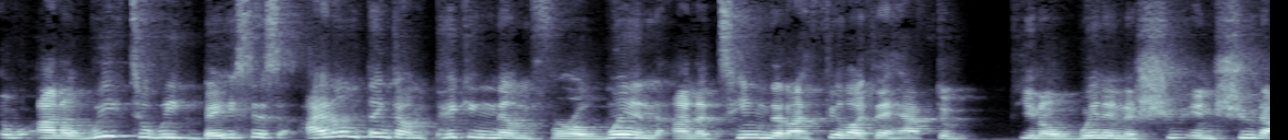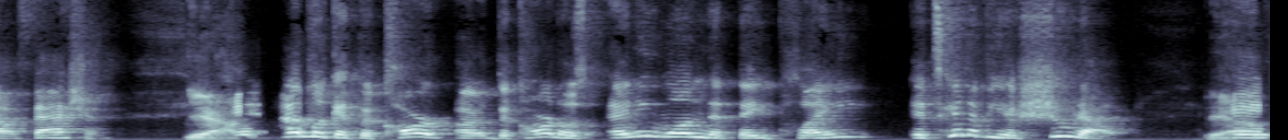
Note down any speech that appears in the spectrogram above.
on a week to week basis, I don't think I'm picking them for a win on a team that I feel like they have to, you know, win in a shoot in shootout fashion. Yeah. And I look at the card, uh, the Cardinals. Anyone that they play, it's going to be a shootout. Yeah. And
